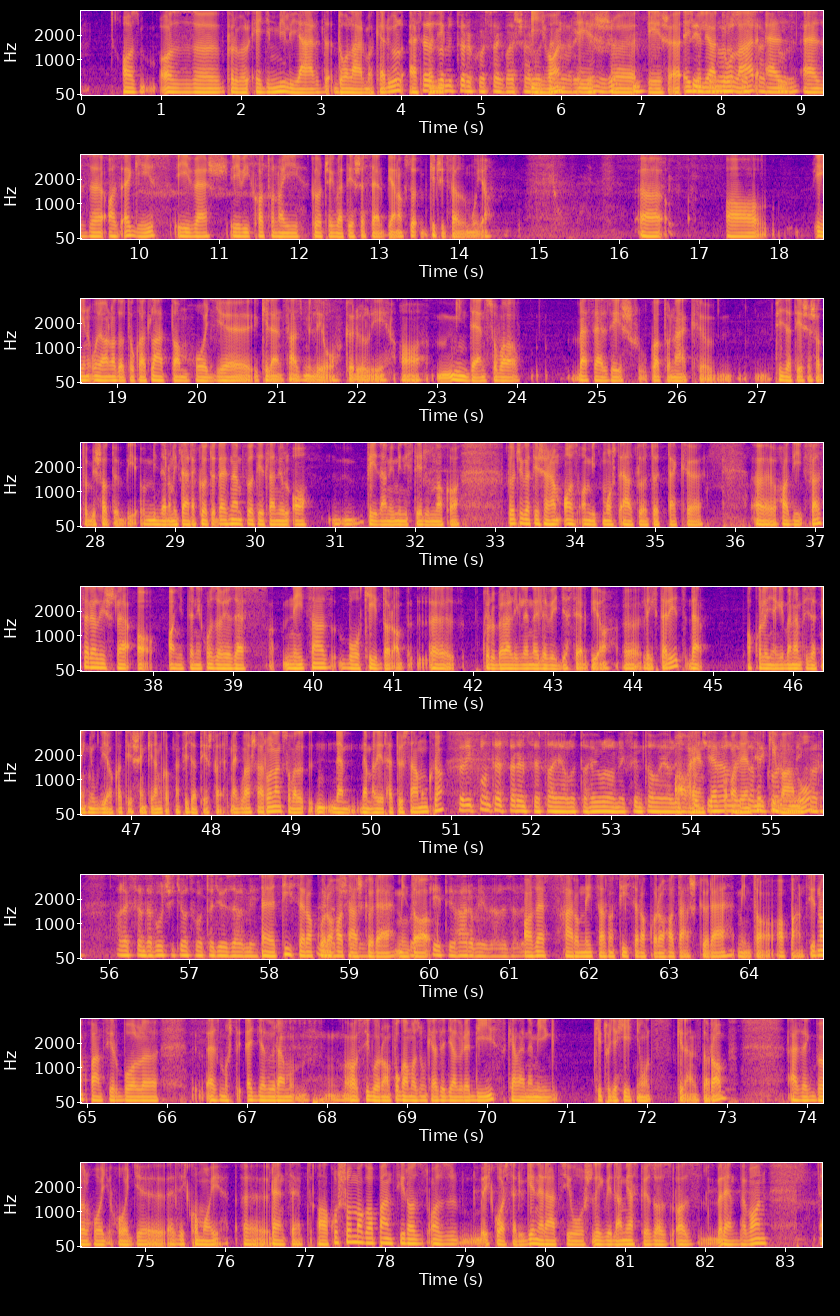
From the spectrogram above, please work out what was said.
az, az kb. egy milliárd dollárba kerül. Ez, ez pedig, amit Törökország vásárolt. Így van, régen, és, és egy milliárd dollár, ez, ez az egész éves, évi katonai költségvetése Szerbiának, szóval kicsit felülmúlja. A, én olyan adatokat láttam, hogy 900 millió körüli a minden, szóval beszerzés, katonák fizetése, stb. stb. minden, amit erre költött. Ez nem föltétlenül a Védelmi Minisztériumnak a költségvetése, hanem az, amit most elköltöttek hadi felszerelésre. A, annyit tennék hozzá, hogy az S-400-ból két darab körülbelül elég lenne, hogy levédje Szerbia légterét, de akkor lényegében nem fizetnénk nyugdíjakat, és senki nem kapna fizetést, ha ezt megvásárolnánk, szóval nem, nem elérhető számunkra. Pedig pont ezt a rendszert ajánlotta, ha jól emlékszem, tavaly előtt. A rendszer, az rendszer amikor, kiváló. Amikor Alexander Vucic ott volt a győzelmi. Tízszer akkora hatásköre, mint a... Két év, három évvel ezelőtt. Az S-3400-nak tízszer akkora hatásköre, mint a, a páncírnak. Páncírból ez most egyelőre, szigorúan fogalmazunk, ez egyelőre dísz, kellene még ki tudja 7-8-9 darab ezekből, hogy, hogy ez egy komoly rendszert alkosson. Maga a páncír az, az egy korszerű generációs légvédelmi eszköz, az, az rendben van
